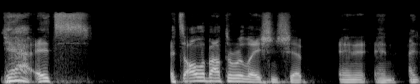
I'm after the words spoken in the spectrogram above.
yeah, it's it's all about the relationship, and it, and I,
